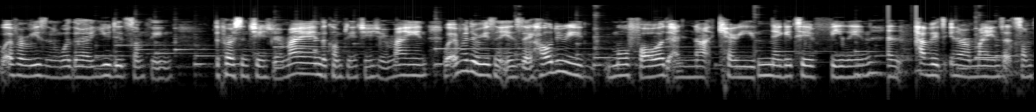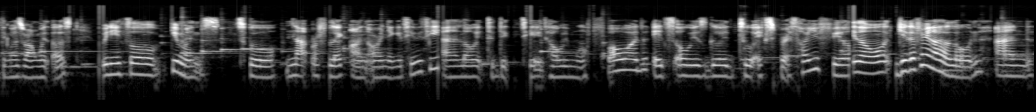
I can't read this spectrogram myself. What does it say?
whatever reason, whether you did something the person changed their mind, the company changed their mind, whatever the reason is, like how do we move forward and not carry negative feeling and have it in our minds that something was wrong with us? We need to humans to not reflect on our negativity and allow it to dictate how we move forward. It's always good to express how you feel. You know, you're definitely not alone, and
